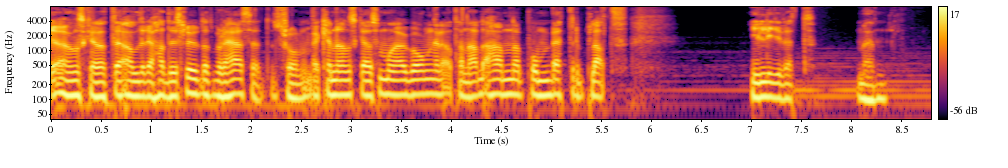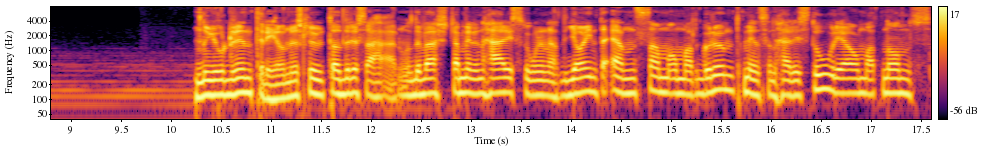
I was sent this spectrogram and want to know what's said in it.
jag önskar att det aldrig hade slutat på det här sättet från honom. Jag kan önska så många gånger att han hade hamnat på en bättre plats i livet. Men nu gjorde det inte det och nu slutade det så här. Och det värsta med den här historien är att jag är inte ensam om att gå runt med en sån här historia om att någons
